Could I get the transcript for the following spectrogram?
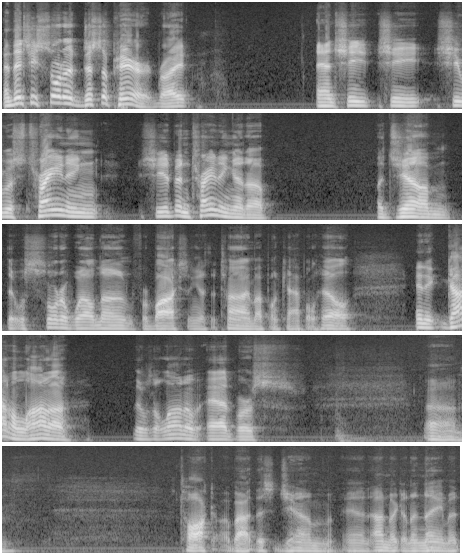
and then she sort of disappeared, right? And she she she was training. She had been training at a a gym that was sort of well known for boxing at the time up on Capitol Hill, and it got a lot of there was a lot of adverse um, talk about this gym, and I'm not going to name it.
